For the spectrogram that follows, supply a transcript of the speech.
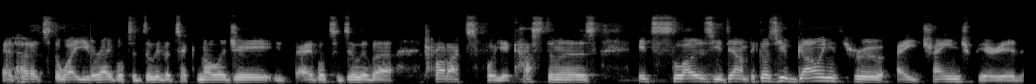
It hurts the way you're able to deliver technology, able to deliver products for your customers. It slows you down because you're going through a change period.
